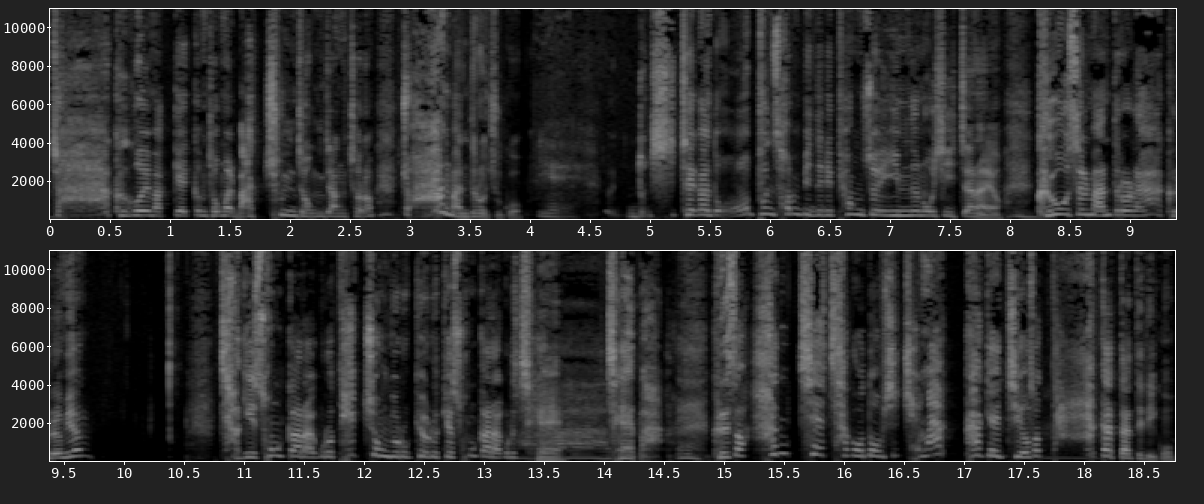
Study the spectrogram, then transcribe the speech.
쫙 그거에 맞게끔 정말 맞춤 정장처럼 쫙 만들어주고 예. 시체가 높은 선비들이 평소에 입는 옷이 있잖아요. 그 옷을 만들어라. 그러면 자기 손가락으로 대충 요렇게 요렇게 손가락으로 재, 아. 재봐. 그래서 한 채 착오도 없이 정확하게 지어서 다 갖다 드리고.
